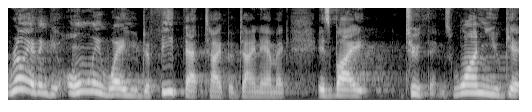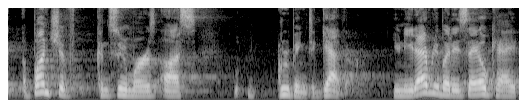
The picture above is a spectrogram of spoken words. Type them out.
really, I think the only way you defeat that type of dynamic is by two things. One, you get a bunch of consumers, us, grouping together. You need everybody to say, okay,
